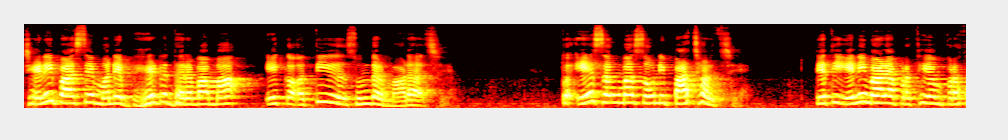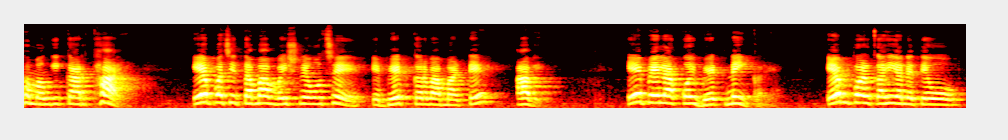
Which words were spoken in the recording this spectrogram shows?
જેની પાસે મને ભેટ ધરવામાં એક અતિ સુંદર માળા છે. તો એ સંઘમાં સૌની પાછળ છે. તેથી એની માળા પ્રથમ પ્રથમ અંગીકાર થાય. એ પછી તમામ વૈષ્ણવો છે એ ભેટ કરવા માટે આવે. એ પહેલાં કોઈ ભેટ નહીં કરે. એમ પણ કહી અને તેઓ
